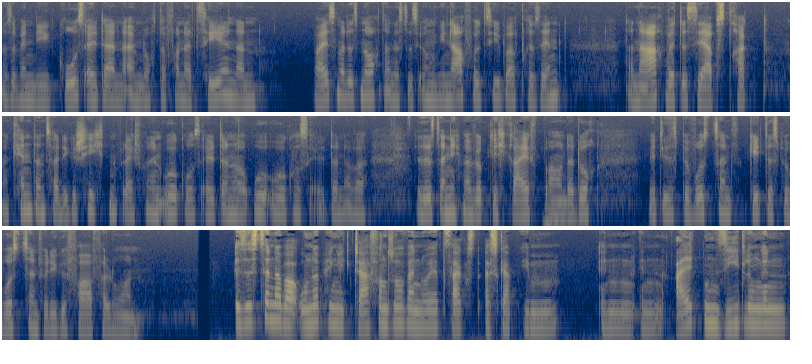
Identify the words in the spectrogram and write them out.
Also wenn die Großeltern einem noch davon erzählen, dann weiß man das noch, dann ist das irgendwie nachvollziehbar, präsent. Danach wird es sehr abstrakt. Man kennt dann zwar die Geschichten vielleicht von den Urgroßeltern oder Ururgroßeltern, aber es ist dann nicht mehr wirklich greifbar und dadurch wird dieses Bewusstsein, geht das Bewusstsein für die Gefahr verloren. Ist es denn aber unabhängig davon so, wenn du jetzt sagst, es gab eben in, in alten Siedlungen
